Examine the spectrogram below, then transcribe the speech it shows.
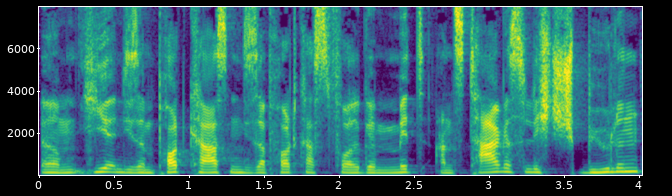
ähm, hier in diesem Podcast, in dieser Podcast-Folge mit ans Tageslicht spülen,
